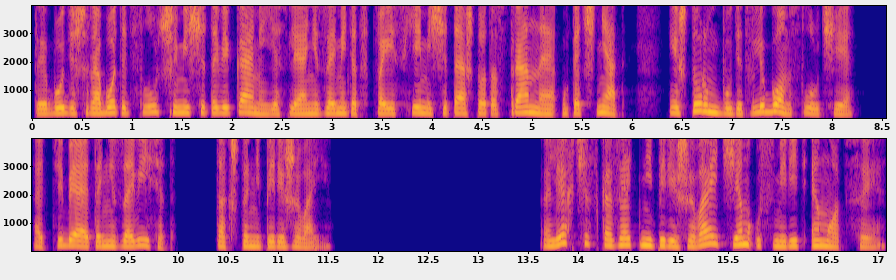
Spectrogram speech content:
Ты будешь работать с лучшими щитовиками, если они заметят в твоей схеме щита что-то странное, уточнят. И штурм будет в любом случае. От тебя это не зависит, так что не переживай. Легче сказать «не переживай», чем усмирить эмоции.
